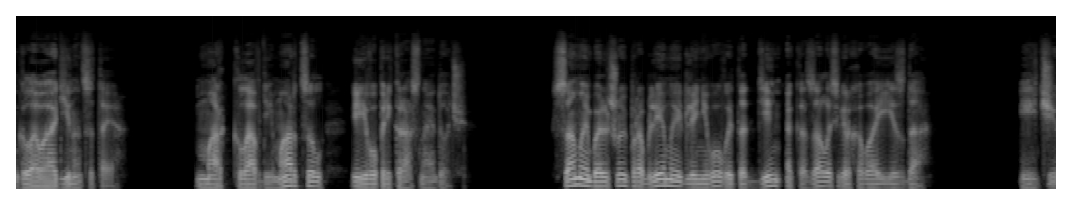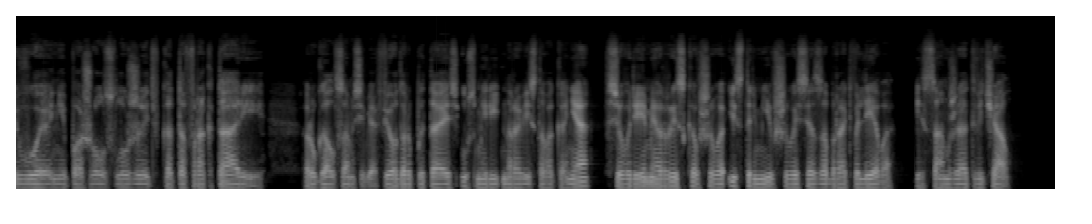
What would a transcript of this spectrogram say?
Глава одиннадцатая. Марк Клавдий Марцел и его прекрасная дочь. Самой большой проблемой для него в этот день оказалась верховая езда. И чего я не пошел служить в катафрактарии? ругал сам себя Федор, пытаясь усмирить норовистого коня, все время рыскавшего и стремившегося забрать влево, и сам же отвечал:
